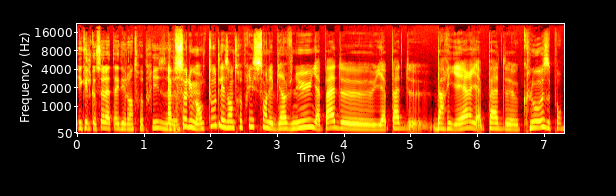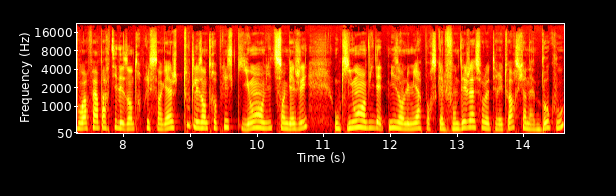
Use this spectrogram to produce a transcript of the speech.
Et quelle que soit la taille de l'entreprise euh, Absolument. Toutes les entreprises sont les bienvenues. Il n'y a pas de, y a pas de barrière, il n'y a pas de clause pour pouvoir faire partie des entreprises s'engagent. Toutes les entreprises qui ont envie de s'engager ou qui ont envie d'être mises en lumière pour ce qu'elles font déjà sur le territoire, parce qu'il y en a beaucoup,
